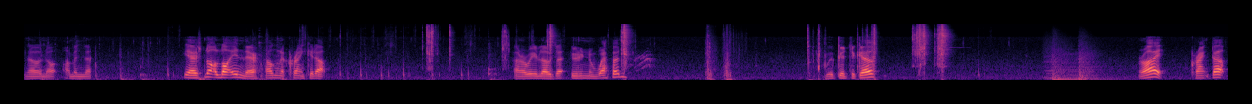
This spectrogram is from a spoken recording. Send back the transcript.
No, I'm not. I'm in the... Yeah, there's not a lot in there. I'm going to crank it up. And I reload that Unin weapon. We're good to go. Right, cranked up.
